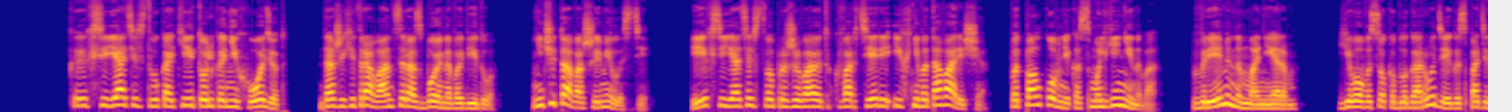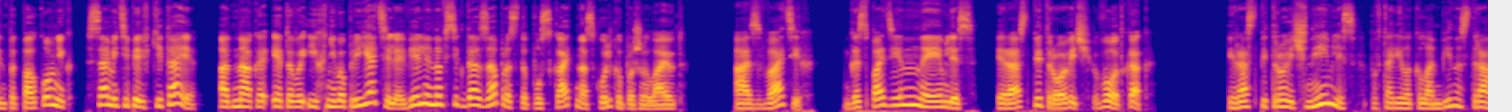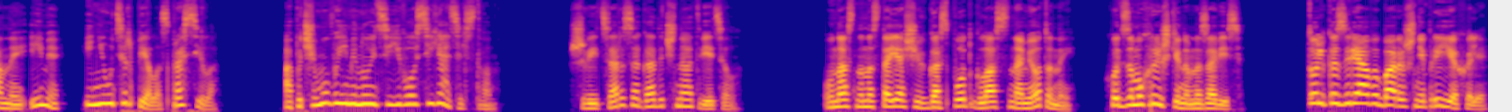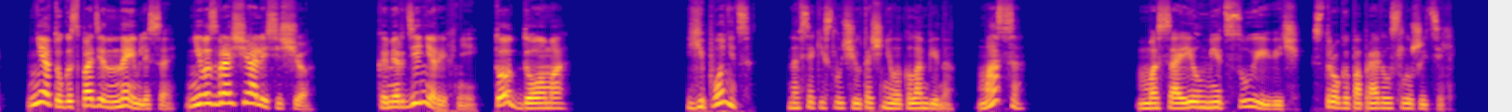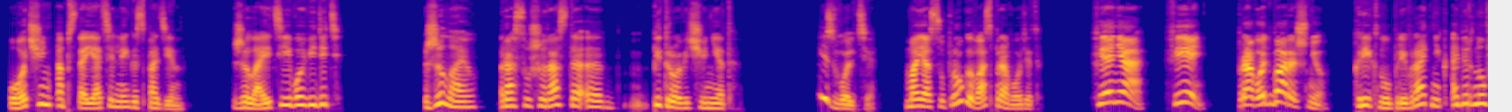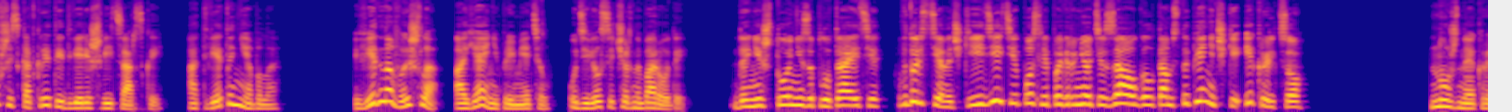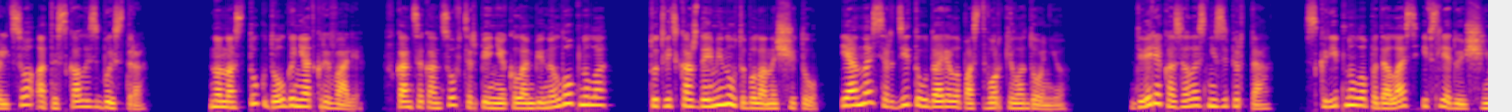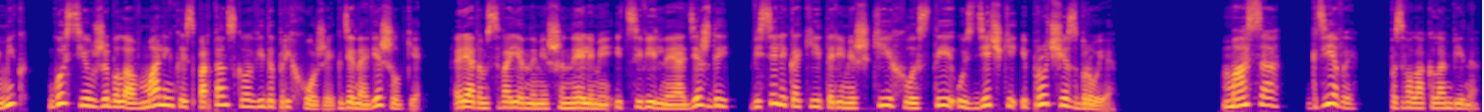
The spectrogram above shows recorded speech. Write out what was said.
«К их сиятельству какие только не ходят, даже хитрованцы разбойного виду. Не чита вашей милости. Их сиятельство проживают в квартире ихнего товарища, подполковника Смольянинова, временным манером. Его высокоблагородие, господин подполковник, сами теперь в Китае, однако этого ихнего приятеля велено всегда запросто пускать, насколько пожелают. А звать их господин Неймлес, Ираст Петрович, вот как. «Ираст Петрович Неймлес», — повторила Коломбина странное имя и не утерпела, спросила. «А почему вы именуете его сиятельством?» Швейцар загадочно ответил. «У нас на настоящих господ глаз наметанный, хоть за Мухрышкиным назовись. Только зря вы, барышни, приехали. Нету господина Неймлиса, не возвращались еще. Камердинер ихний, тот дома». «Японец?» — на всякий случай уточнила Коломбина. «Масса?» «Масаил Мицуевич», — строго поправил служитель. «Очень обстоятельный господин. Желаете его видеть?» «Желаю, раз уж и Раста э, Петровича нет». «Извольте, моя супруга вас проводит». «Феня! Фень! Проводь барышню!» — крикнул привратник, обернувшись к открытой двери швейцарской. Ответа не было. «Видно, вышло, а я и не приметил», — удивился Чернобородый. «Да ничто не заплутаете. Вдоль стеночки идите, после повернете за угол, там ступенечки и крыльцо». Нужное крыльцо отыскалось быстро. Но на стук долго не открывали. В конце концов терпение Коломбины лопнуло, тут ведь каждая минута была на счету, и она сердито ударила по створке ладонью. Дверь оказалась не заперта. Скрипнула, подалась, и в следующий миг гостья уже была в маленькой спартанского вида прихожей, где на вешалке Рядом с военными шинелями и цивильной одеждой висели какие-то ремешки, хлысты, уздечки и прочая сбруя. «Масса, где вы?» — позвала Коломбина.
